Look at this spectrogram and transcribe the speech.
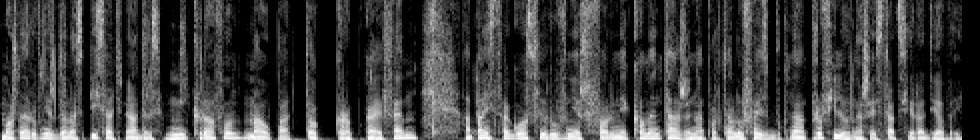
Można również do nas pisać na adres mikrofon małpa.tok.fm, a Państwa głosy również w formie komentarzy na portalu Facebook, na profilu naszej stacji radiowej.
